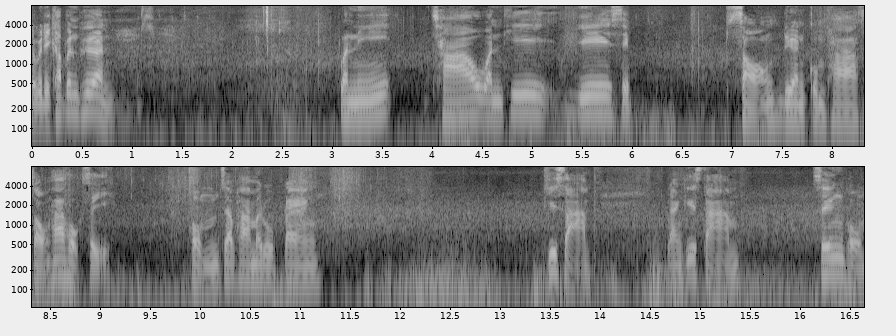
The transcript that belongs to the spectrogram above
สวัสดีครับเพื่อนๆ วันนี้เช้าวันที่ 22 เดือนกุมภา2564 ผมจะพามาดูแปลงที่ 3 แปลงที่ 3 ซึ่งผม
